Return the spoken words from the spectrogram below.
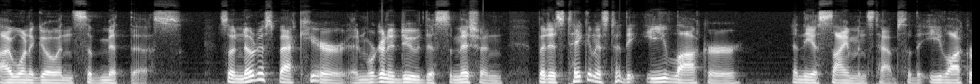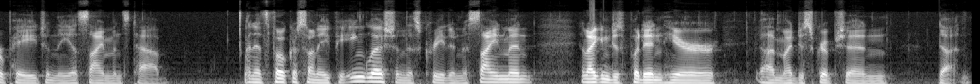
I want to go and submit this. So notice back here, and we're going to do this submission, but it's taken us to the eLocker and the assignments tab. So the eLocker page and the assignments tab. and it's focused on AP English and this create an assignment. And I can just put in here uh, my description, done.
